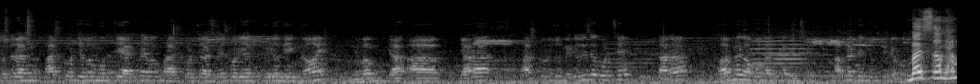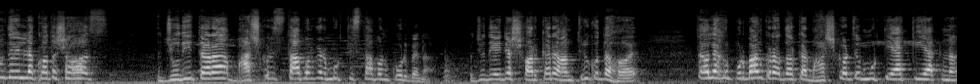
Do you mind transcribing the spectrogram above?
সুতরাং ভাস্কর্য এবং মূর্তি এক না এবং ভাস্কর্য আসলে শরীয়ত বিরোধী নয় এবং যারা ভাস্কর্য বিরোধিতা করছে, তারা ধর্মের অবদানটা দিচ্ছে। আপনাদের যুক্তিটা। ব্যাস আলহামদুলিল্লাহ কত সহজ। যদি তারা ভাস্কর স্থাপন করে মূর্তি স্থাপন করবে না, যদি এটা সরকারের আন্তরিকতা হয়, তাহলে এখন প্রমাণ করা দরকার, ভাস্কর্য মূর্তি এক কি এক না।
